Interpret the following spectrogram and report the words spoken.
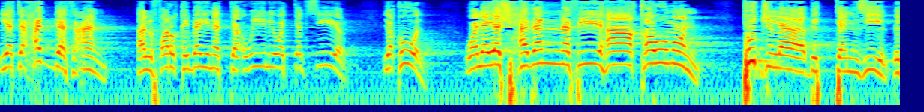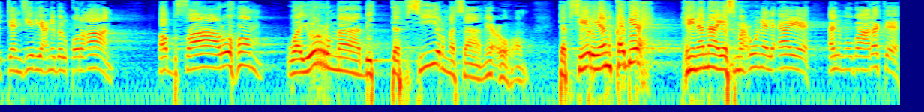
يتحدث عن الفرق بين التأويل والتفسير. يقول وليشحذن فيها قوم تجلى بالتنزيل. بالتنزيل يعني بالقرآن. أبصارهم ويرمى بالتفسير مسامعهم. تفسير ينقدح حينما يسمعون الآية المباركة.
